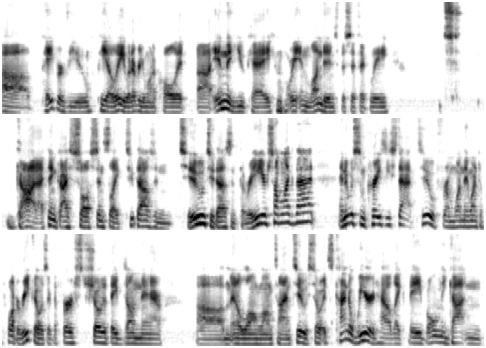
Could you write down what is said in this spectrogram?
uh, pay per view, PLE, whatever you want to call it, uh, in the UK or in London specifically. God, I think I saw since like 2002, 2003, or something like that. And it was some crazy stat too from when they went to Puerto Rico. It was like the first show that they've done there um, in a long, long time too. So it's kind of weird how like they've only gotten,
